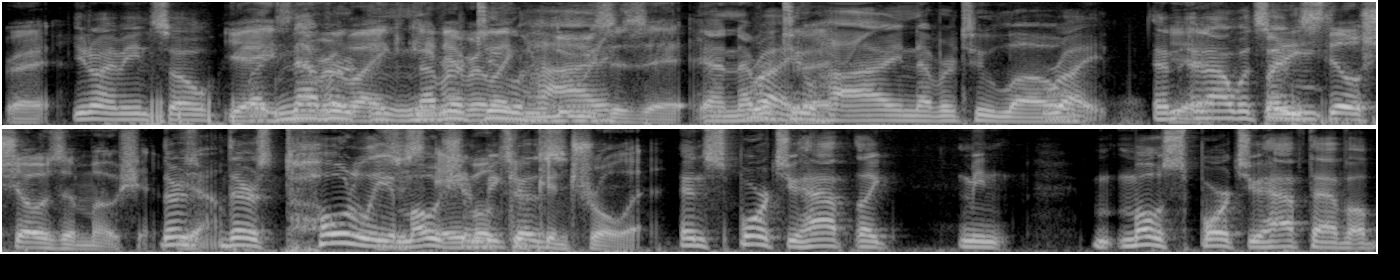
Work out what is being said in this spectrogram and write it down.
Right. You know what I mean? So, Yeah, Like he's never, like he never too like high. loses it. Yeah, never Right. too Right. high, never too low. right, and Yeah. and I would say but he still shows emotion. there's Yeah. there's totally He's emotion able because to control it. in sports you have like I mean most sports you have to have a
